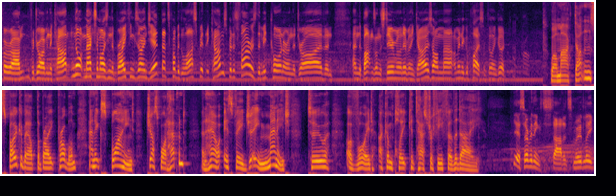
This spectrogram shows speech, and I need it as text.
for um, for driving the car. Not maximising the braking zones yet. That's probably the last bit that comes. But as far as the mid corner and the drive and, and the buttons on the steering wheel and everything goes, I'm uh, I'm in a good place. I'm feeling good. Well, Mark Dutton spoke about the brake problem and explained just what happened and how SVG managed to avoid a complete catastrophe for the day. Yes, everything started smoothly.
